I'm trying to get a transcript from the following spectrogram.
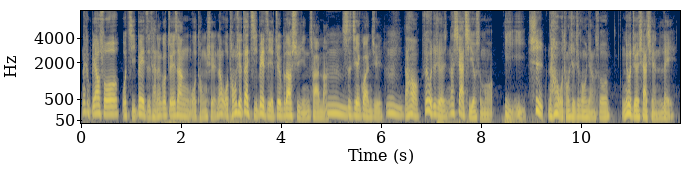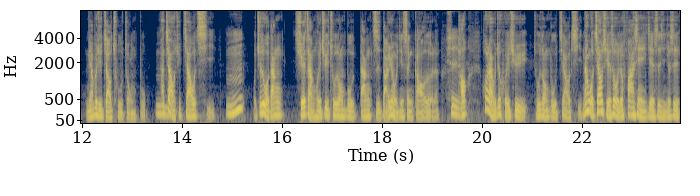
那个不要说我几辈子才能够追上我同学，那我同学再几辈子也追不到许银川嘛，嗯世界冠军。嗯，然后，所以我就觉得那下棋有什么意义？是，然后我同学就跟我讲说，你会觉得下棋很累，你要不要去教初中部？他叫我去教棋，嗯，我就是我当学长回去初中部当指导，因为我已经升高二了。是，好，后来我就回去初中部教棋。那我教棋的时候，我就发现一件事情，就是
